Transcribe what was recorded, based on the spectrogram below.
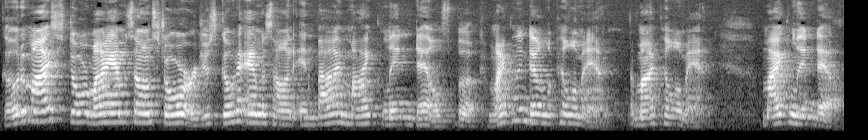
Go to my store, my Amazon store, or just go to Amazon and buy Mike Lindell's book. Mike Lindell, the Pillow Man, the My Pillow Man. Mike Lindell.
